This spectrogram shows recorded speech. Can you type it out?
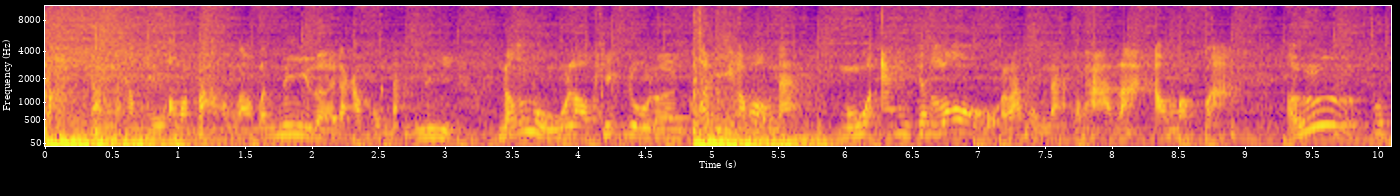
ฝากกันนะครับหมูเอามาฝากของเราก็นี่เลยนะครับผมนะนี่ น้องหมูเราคลิกดูเลยก็ดีครับผมนะ หมูแองเจโลนะผมนะสภาละเอามาฝาก เออสุด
